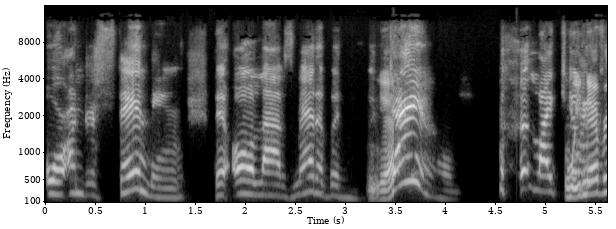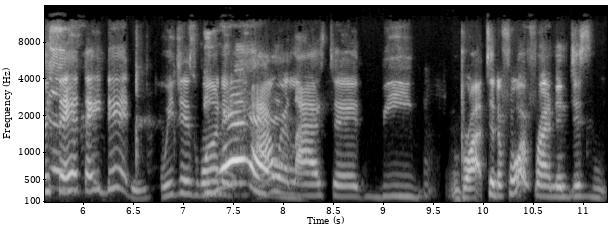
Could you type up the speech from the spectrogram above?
or understanding that all lives matter, but yep. damn, like we never said they didn't. We just wanted yeah. our lives to be brought to the forefront and just that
